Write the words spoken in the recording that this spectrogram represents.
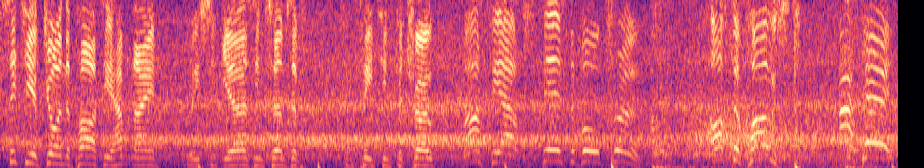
City have joined the party, haven't they, in recent years in terms of competing for trophy. Martial steers the ball through. Off the post. Matic!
